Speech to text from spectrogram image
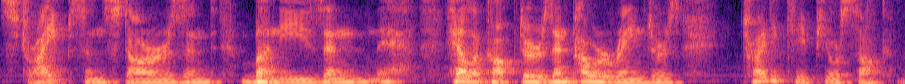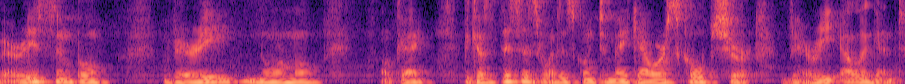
stripes and stars and bunnies and helicopters and Power Rangers. Try to keep your sock very simple, very normal, okay? Because this is what is going to make our sculpture very elegant.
